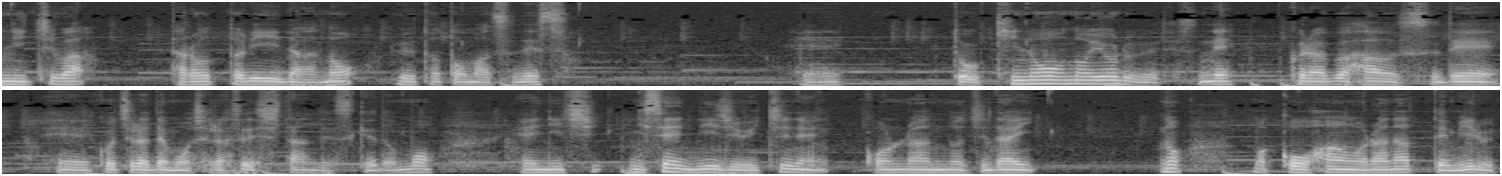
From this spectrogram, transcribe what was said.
こんにちは。タロットリーダーのルートトマスです。えー、っと昨日の夜ですねクラブハウスで、えー、こちらでもお知らせしたんですけども、えー、2021年混乱の時代の、まあ、後半を占ってみる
